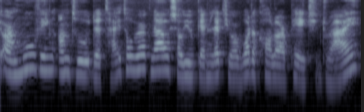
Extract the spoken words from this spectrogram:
We are moving onto the title work now, so you can let your watercolor page dry.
